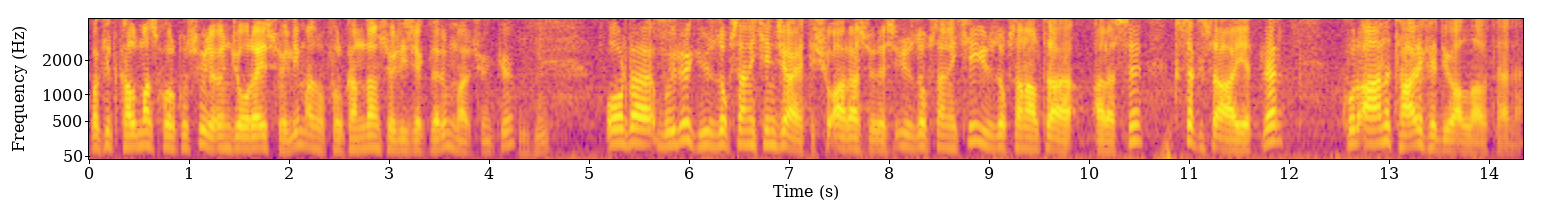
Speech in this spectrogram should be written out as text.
Vakit kalmaz korkusuyla önce orayı söyleyeyim ama Furkan'dan söyleyeceklerim var çünkü. Orada buyuruyor ki 192. ayeti şu Ara suresi 192 196 a- arası kısa kısa ayetler Kur'an'ı tarif ediyor Allahu Teala.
